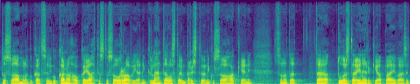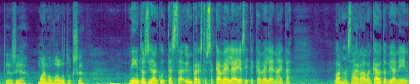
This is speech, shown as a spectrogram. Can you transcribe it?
tuossa aamulla, kun katselin, kun kanahaukka jahtasi tuossa oravia, niin kyllähän tällaista ympäristöä niin kun saa hakea, niin sanotaan, että tämä tuo sitä energiaa päivää sitten siihen maailmanvallotukseen. Niin, tosiaan kun tässä ympäristössä kävelee ja sitten kävelee näitä vanhan sairaalan käytäviä, niin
